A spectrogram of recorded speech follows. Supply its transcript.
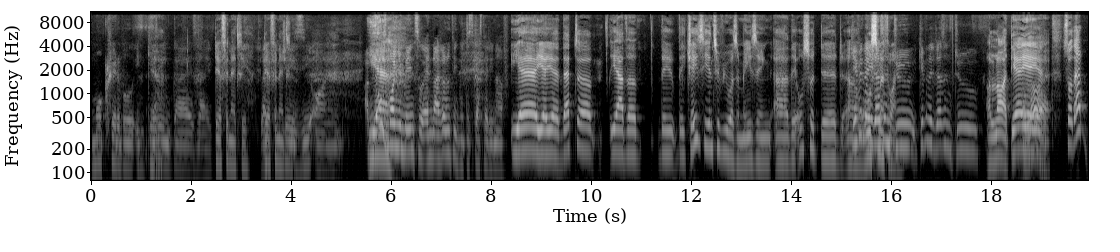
more credible in getting guys like Definitely, like definitely. Jay Z on. I mean, Yeah. that was monumental, and I don't think we discussed that enough. Yeah, yeah, yeah. That, uh, yeah, the the the Jay Z interview was amazing. Uh, they also did uh, given that Will he Smith doesn't one do, given that he doesn't do, a lot. Yeah, A yeah, yeah. So that,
